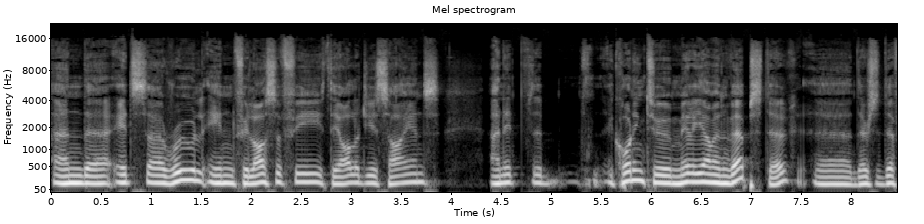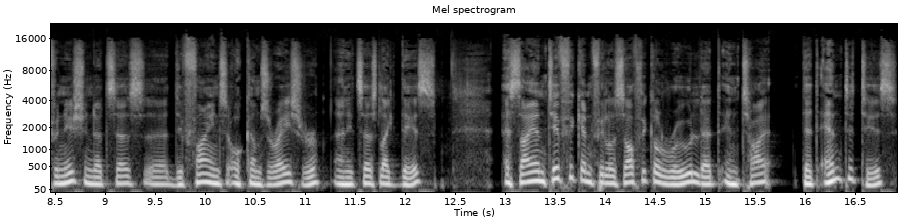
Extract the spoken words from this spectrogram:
and uh, it's a rule in philosophy, theology, science and it, uh, according to Merriam and Webster, uh, there's a definition that says uh, defines Occam's razor, and it says like this: a scientific and philosophical rule that enti- that entities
